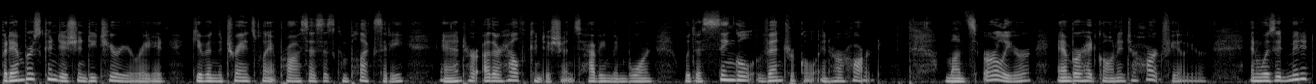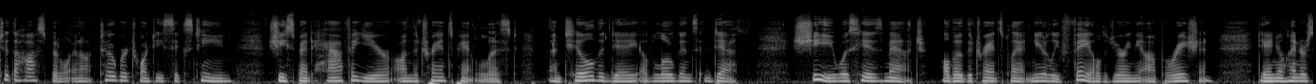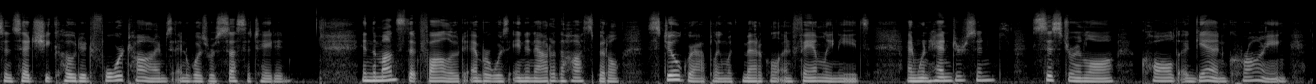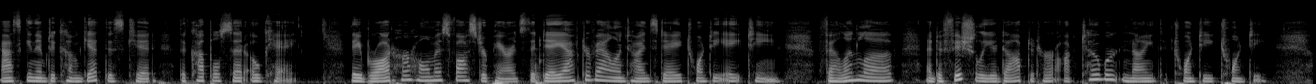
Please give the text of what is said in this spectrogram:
But Ember's condition deteriorated, given the transplant process's complexity and her other health conditions, having been born with a single ventricle in her heart. Months earlier, Ember had gone into heart failure and was admitted to the hospital in October 2016. She spent half a year on the transplant list until the day of Logan's death. She was his match, although the transplant nearly failed during the operation. Daniel Henderson said she coded four times and was resuscitated. In the months that followed, Ember was in and out of the hospital, still grappling with medical and family needs, and when Henderson's sister in law called again, crying, asking them to come get this kid, the couple said okay. They brought her home as foster parents the day after Valentine's Day 2018, fell in love, and officially adopted her October 9, 2020.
